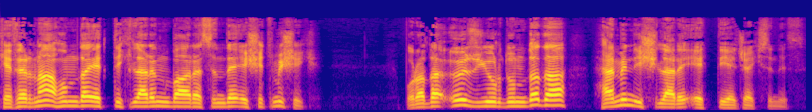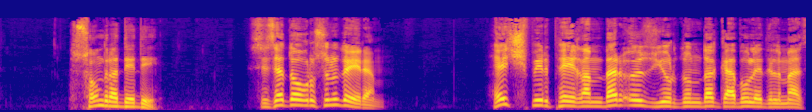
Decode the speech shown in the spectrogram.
Kefernahumda etdiklərin barəsində eşitmişik. Burada öz yurdunda da həmin işləri et deyəcəksiniz. Sonra dedi, Sizə doğrusunu deyirəm. Heç bir peyğəmbər öz yurdunda qəbul edilməz.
